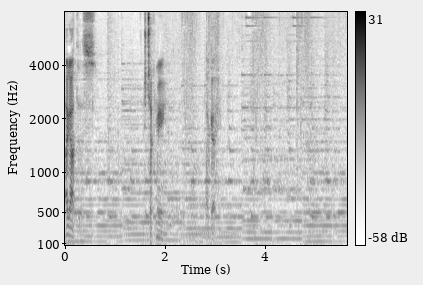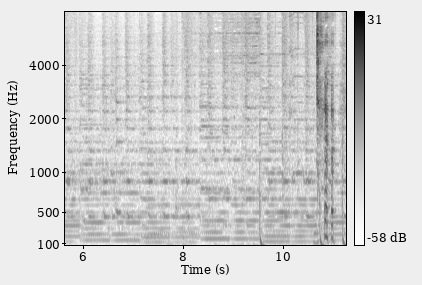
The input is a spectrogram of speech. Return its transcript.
I got this. It took me. Okay.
